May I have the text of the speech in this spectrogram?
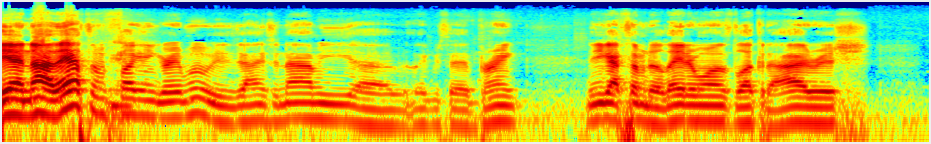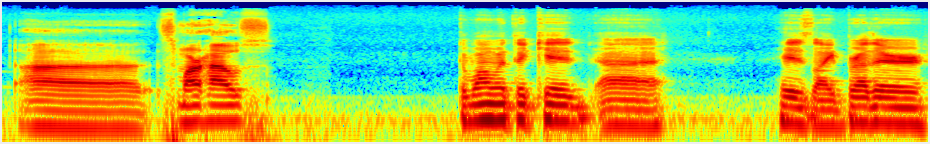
yeah, nah, they have some fucking great movies. Johnny Tsunami, uh, like we said, Brink. Then you got some of the later ones, Luck of the Irish, uh, Smart House. The one with the kid, uh, his like brother,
